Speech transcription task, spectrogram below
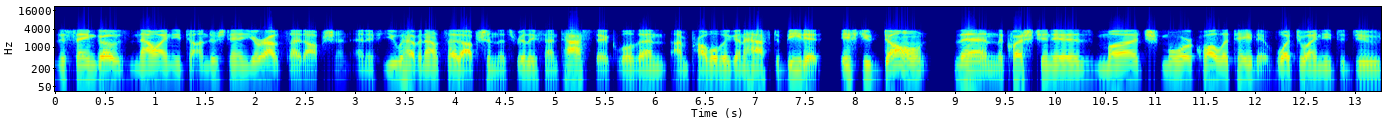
the same goes. Now I need to understand your outside option. And if you have an outside option that's really fantastic, well, then I'm probably going to have to beat it. If you don't, then the question is much more qualitative. What do I need to do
